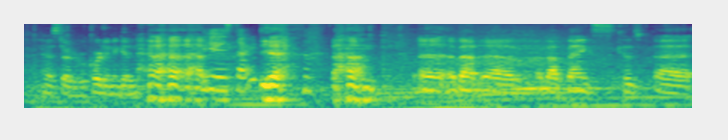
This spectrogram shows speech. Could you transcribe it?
I started recording again. You start? Yeah, um, uh, about uh, about banks because uh,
